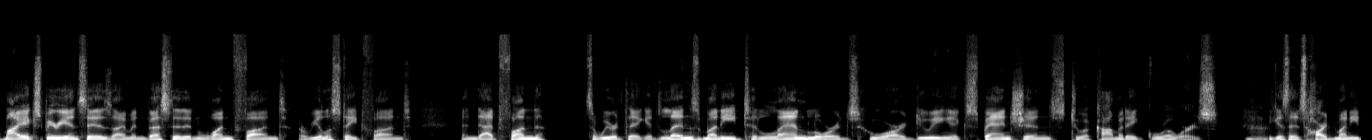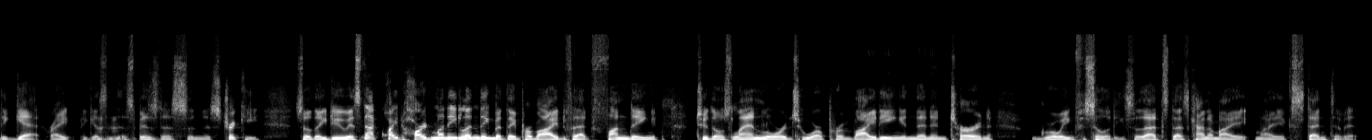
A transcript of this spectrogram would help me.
my experience is I'm invested in one fund, a real estate fund, and that fund it's a weird thing. It lends money to landlords who are doing expansions to accommodate growers mm-hmm. because it's hard money to get, right? Because mm-hmm. of this business and it's tricky. So they do, it's not quite hard money lending, but they provide for that funding to those landlords who are providing and then in turn growing facilities. So that's that's kind of my my extent of it.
